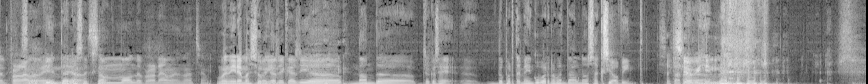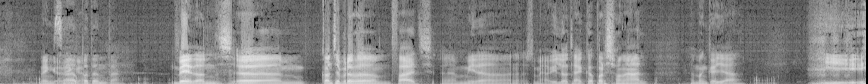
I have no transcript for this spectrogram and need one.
el programa Sí, 20, vintena tio. Són molt de programes, macho. Ho anirem Quasi, assumint. quasi eh, nom de, jo què sé, eh, departament governamental, no? Secció 20. Secció Tadam. 20. Vinga, S'ha de patentar. Bé, doncs, eh, com sempre faig, eh, mira la meva biblioteca personal, amb encallar, i, i,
